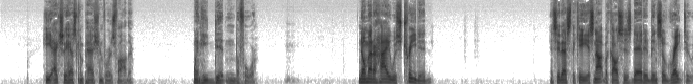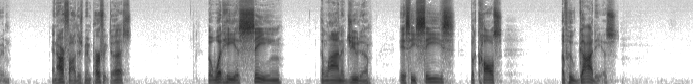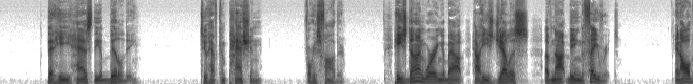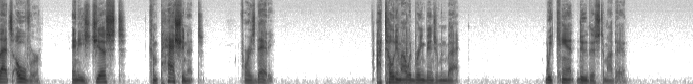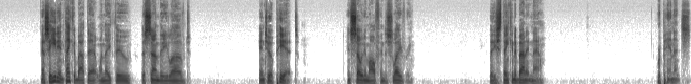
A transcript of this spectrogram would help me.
He actually has compassion for his father when he didn't before. No matter how he was treated, and see, that's the key. It's not because his dad had been so great to him, and our father's been perfect to us. But what he is seeing, the line of Judah, is he sees because of who God is, that he has the ability to have compassion for his father. He's done worrying about how he's jealous of not being the favorite and all that's over, and he's just compassionate for his daddy. I told him I would bring Benjamin back. We can't do this to my dad. Now, see, he didn't think about that when they threw the son that he loved into a pit and sold him off into slavery. But he's thinking about it now. Repentance.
